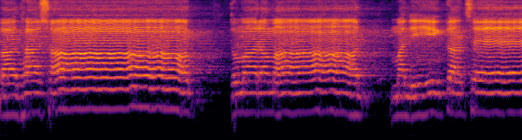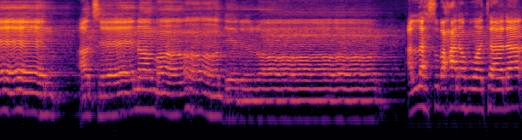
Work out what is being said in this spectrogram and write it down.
বাধা সব। তোমার আমার মালিক আছেন আছেন আমাদের আল্লাহ সুবহানাহু ওয়া তাআলা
